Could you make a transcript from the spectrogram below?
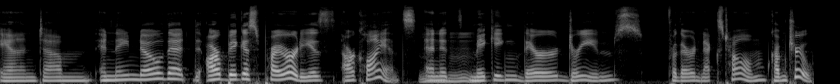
and um, and they know that our biggest priority is our clients, and it's making their dreams for their next home come true.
